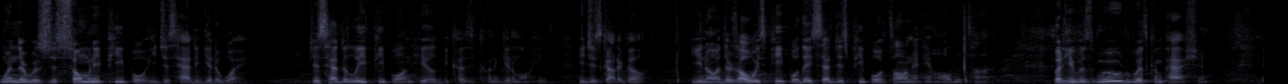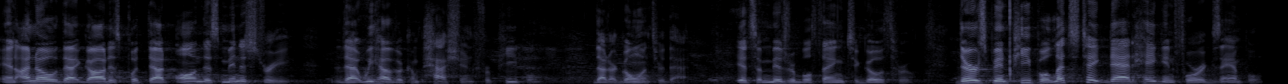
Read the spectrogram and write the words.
when there was just so many people, he just had to get away. Just had to leave people unhealed because he couldn't get them all healed. He just got to go. You know, there's always people. They said just people were taunting him all the time. But he was moved with compassion. And I know that God has put that on this ministry that we have a compassion for people that are going through that. It's a miserable thing to go through. There's been people, let's take Dad Hagin for example.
